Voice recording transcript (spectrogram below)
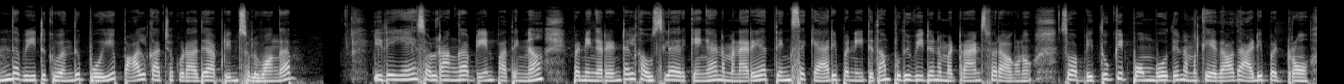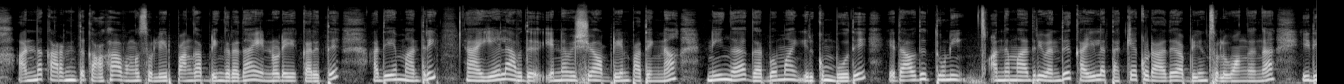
அந்த வீட்டுக்கு வந்து போய் பால் காய்ச்சக்கூடாது அப்படின்னு சொல்லுவாங்க. இதை ஏன் சொல்கிறாங்க அப்படின்னு பார்த்தீங்கன்னா இப்போ நீங்கள் ரெண்டல் ஹவுஸில் இருக்கீங்க நம்ம நிறைய திங்ஸை கேரி பண்ணிட்டு தான் புது வீடு நம்ம ட்ரான்ஸ்ஃபர் ஆகணும். ஸோ அப்படி தூக்கிட்டு போகும்போது நமக்கு ஏதாவது அடிபட்டுரும். அந்த காரணத்துக்காக அவங்க சொல்லியிருப்பாங்க அப்படிங்கிறது தான் என்னுடைய கருத்து. அதே மாதிரி ஏழாவது என்ன விஷயம் அப்படின்னு பார்த்தீங்கன்னா நீங்கள் கர்ப்பமாக இருக்கும்போது ஏதாவது துணி அந்த மாதிரி வந்து கையில் தைக்கக்கூடாது அப்படின்னு சொல்லுவாங்கங்க. இது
